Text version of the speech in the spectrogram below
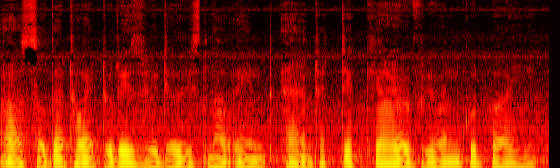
Uh, so that why today's video is now end and take care everyone. Goodbye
